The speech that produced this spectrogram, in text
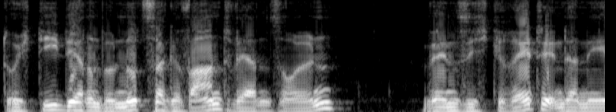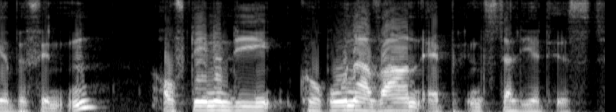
durch die deren Benutzer gewarnt werden sollen, wenn sich Geräte in der Nähe befinden, auf denen die Corona-Warn-App installiert ist.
